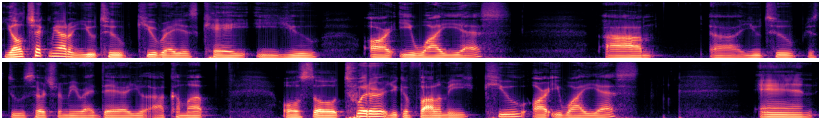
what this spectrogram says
Y'all check me out on YouTube, Q Reyes, K E U R E Y E S. Um, uh, YouTube, just do a search for me right there. You, I'll come up. Also, Twitter, you can follow me, Q R E Y E S. And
